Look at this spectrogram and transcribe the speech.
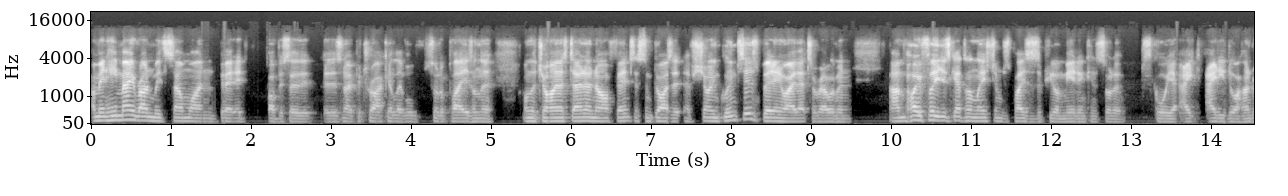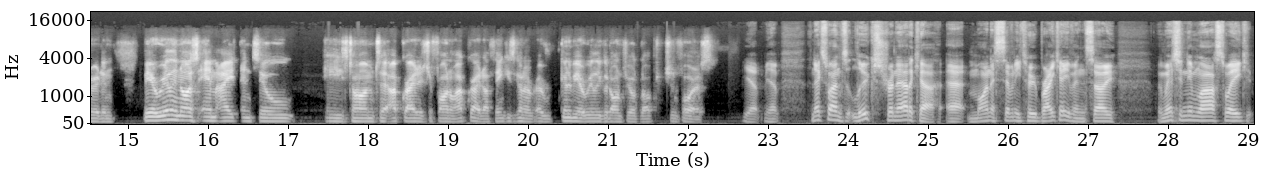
I mean, he may run with someone, but it, obviously there's no Petracca level sort of players on the on the Giants. Dano, no offense. There's some guys that have shown glimpses, but anyway, that's irrelevant. Um, hopefully, he just gets unleashed and just plays as a pure mid and can sort of score you eight, 80 to 100 and be a really nice M8 until he's time to upgrade as your final upgrade. I think he's going to going to be a really good on-field option for us. Yep, yep. The next one's Luke Stranautica at minus 72 break even. So we mentioned him last week.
